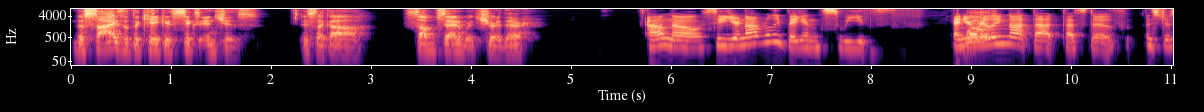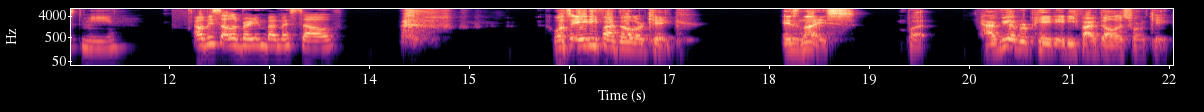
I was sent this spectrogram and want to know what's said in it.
The size of the cake is six inches. It's like a sub sandwich right there. I don't know. See, you're not really big in sweets, and you're Well- really not that festive. It's just me. I'll be celebrating by myself. Well, it's eighty-five dollar cake. It's nice, but have you ever paid eighty-five dollars for a cake?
